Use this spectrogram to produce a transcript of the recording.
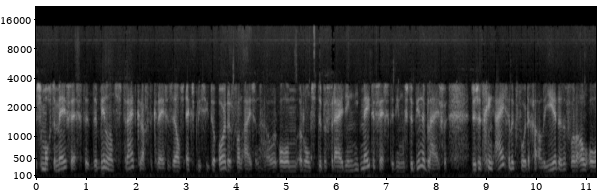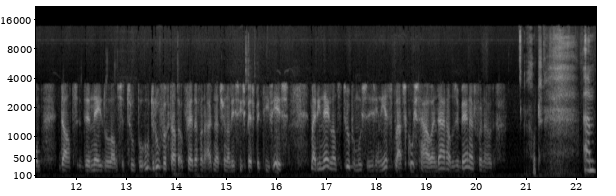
ze mochten meevechten. De binnenlandse strijdkrachten kregen zelfs expliciete order van Eisenhower... om rond de bevrijding niet mee te vechten. Die moesten binnenblijven. Dus het ging eigenlijk voor de geallieerden er vooral om... dat de Nederlandse troepen, hoe droevig dat ook verder vanuit nationalistisch perspectief is... maar die Nederlandse troepen moesten zich in de eerste plaats koest houden... en daar hadden ze Bernard voor nodig. Goed. Um,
